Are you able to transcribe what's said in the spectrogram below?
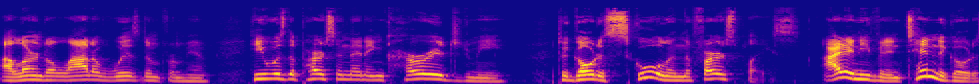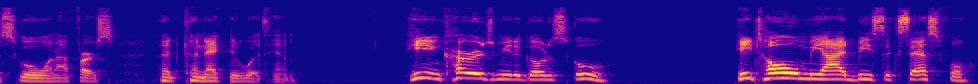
I learned a lot of wisdom from him. He was the person that encouraged me to go to school in the first place. I didn't even intend to go to school when I first had connected with him. He encouraged me to go to school. He told me I'd be successful.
